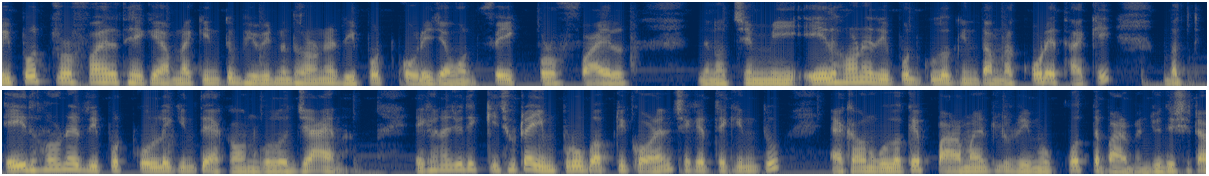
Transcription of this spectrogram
রিপোর্ট প্রোফাইল থেকে আমরা কিন্তু বিভিন্ন ধরনের রিপোর্ট করি, যেমন ফেক প্রোফাইল দেন হচ্ছে মি এই ধরনের রিপোর্টগুলো কিন্তু আমরা করে থাকি বাট এই ধরনের রিপোর্ট করলে কিন্তু অ্যাকাউন্টগুলো যায় না। এখানে যদি কিছুটা ইমপ্রুভ আপনি করেন, সেক্ষেত্রে কিন্তু অ্যাকাউন্টগুলোকে পার্মানেন্টলি রিমুভ করতে পারবেন, যদি সেটা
